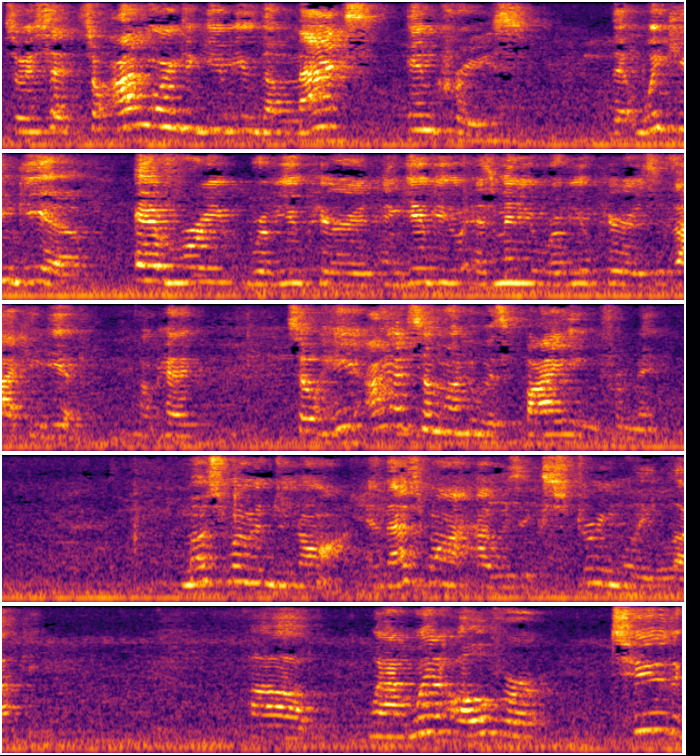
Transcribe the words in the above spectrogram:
So he said, so I'm going to give you the max increase that we can give every review period and give you as many review periods as I can give, okay? So he, I had someone who was fighting for me. Most women do not, and that's why I was extremely lucky. Uh, when I went over to the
